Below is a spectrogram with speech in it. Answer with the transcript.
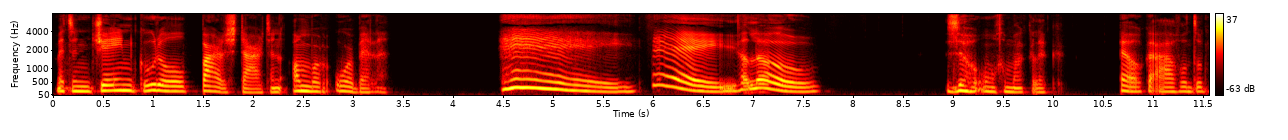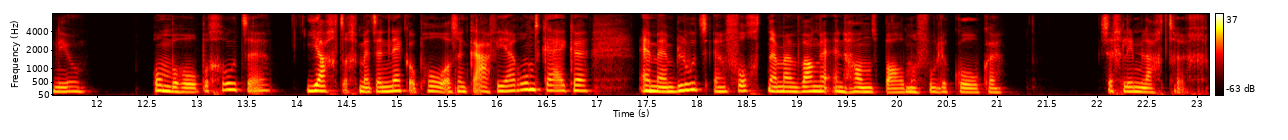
met een Jane Goodall paardenstaart en amber oorbellen. Hey, hey, hallo. Zo ongemakkelijk. Elke avond opnieuw. Onbeholpen groeten, jachtig met een nek op hol als een cavia rondkijken en mijn bloed en vocht naar mijn wangen en handpalmen voelen kolken. Ze glimlacht terug,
